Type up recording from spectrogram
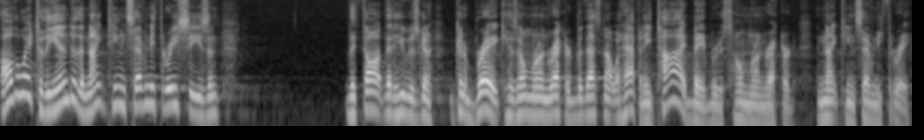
all the way to the end of the 1973 season, they thought that he was going to break his home run record, but that's not what happened. He tied Babe Ruth's home run record in 1973.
